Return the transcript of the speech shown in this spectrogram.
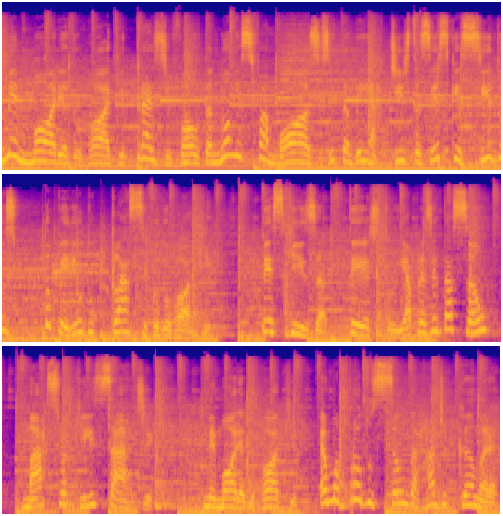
Memória do Rock traz de volta nomes famosos e também artistas esquecidos do período clássico do rock. Pesquisa, texto e apresentação, Márcio Aquiles Sardi. Memória do Rock é uma produção da Rádio Câmara,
